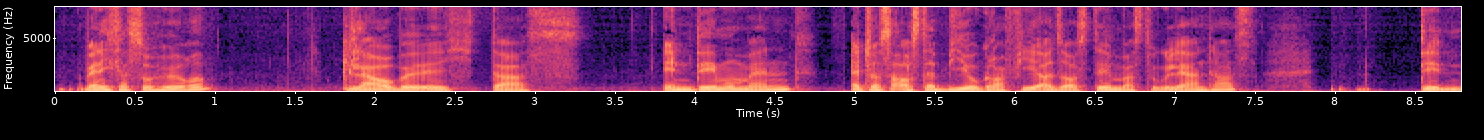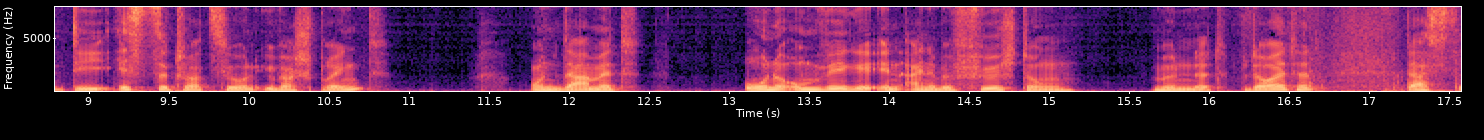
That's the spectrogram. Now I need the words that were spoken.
wenn ich das so höre, glaube ich, dass in dem Moment etwas aus der Biografie, also aus dem, was du gelernt hast, die, die Ist-Situation überspringt und damit ohne Umwege in eine Befürchtung mündet. Bedeutet, dass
